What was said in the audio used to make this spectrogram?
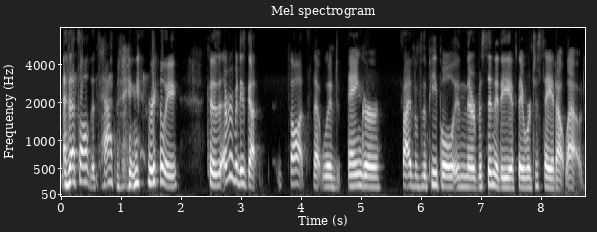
And that's all that's happening, really, because everybody's got thoughts that would anger five of the people in their vicinity if they were to say it out loud.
